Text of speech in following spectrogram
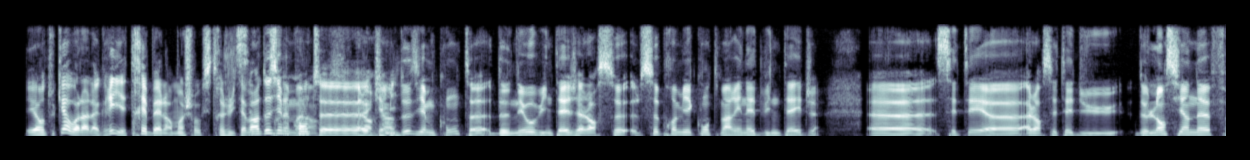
Et en tout cas, voilà, la grille est très belle. hein. Moi, je trouve que c'est très joli. T'avais un deuxième compte, euh, un deuxième compte euh, de Neo Vintage. Alors ce, ce premier compte Marinette Vintage, euh, c'était euh, alors c'était du de l'ancien neuf,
